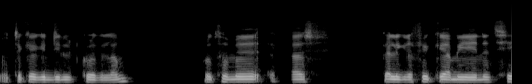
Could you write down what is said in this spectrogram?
এটাকে আগে ডিলিট করে দিলাম। প্রথমে একটা ক্যালিগ্রাফিকে আমি এনেছি।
